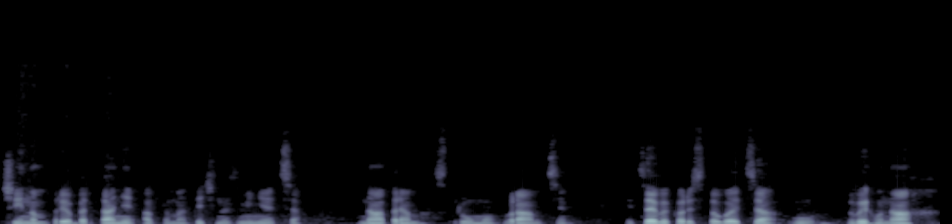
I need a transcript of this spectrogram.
чином, при обертанні автоматично змінюється напрям струму в рамці. І це використовується у двигунах,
